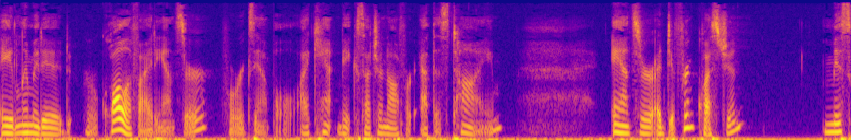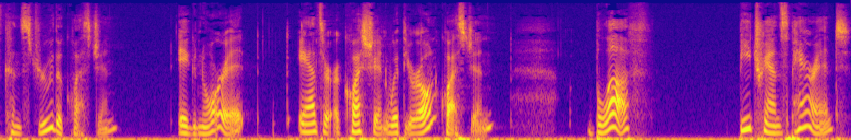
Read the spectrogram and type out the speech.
a limited or qualified answer, for example, I can't make such an offer at this time, answer a different question, misconstrue the question, ignore it, answer a question with your own question, bluff, be transparent,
